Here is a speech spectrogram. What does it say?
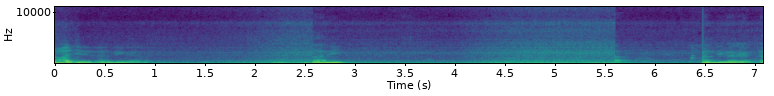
రాజీవ్ గాంధీ గారు కానీ గాంధీ గారి యొక్క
